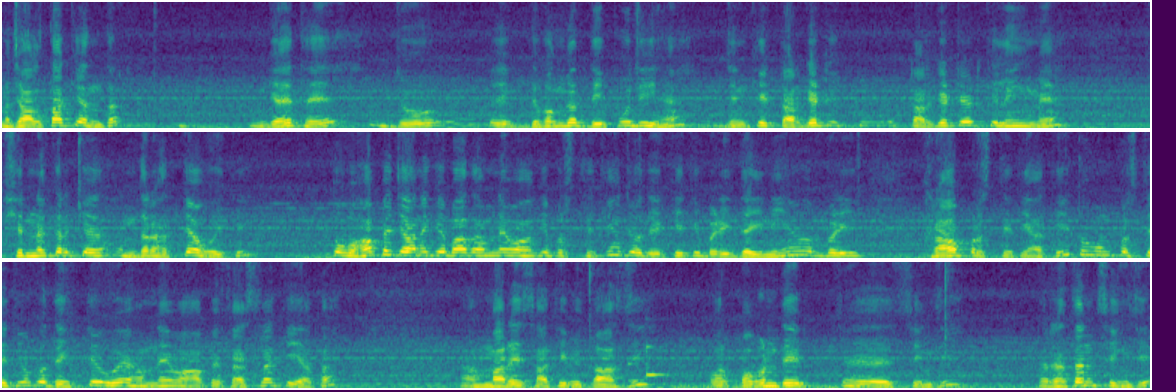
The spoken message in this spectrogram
मजालता के अंदर गए थे जो एक दिवंगत दीपू जी हैं जिनकी टारगेट टारगेटेड किलिंग में श्रीनगर के अंदर हत्या हुई थी। तो वहाँ पे जाने के बाद हमने वहाँ की परिस्थितियाँ जो देखी थी बड़ी दयनीय और बड़ी ख़राब परिस्थितियाँ थी। तो उन परिस्थितियों को देखते हुए हमने वहाँ पे फैसला किया था। हमारे साथी विकास जी और पवन देव सिंह जी रतन सिंह जी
